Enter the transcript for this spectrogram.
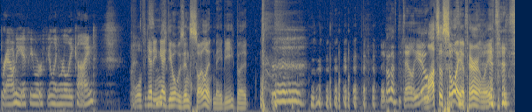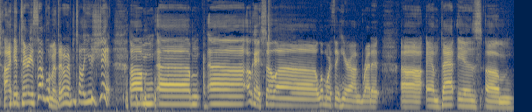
brownie if you were feeling really kind. Well, if you had any idea what was in Soylent, maybe, but They don't have to tell you. lots of soy apparently. It's a dietary supplement. They don't have to tell you shit. Um, um, uh, okay, so uh, one more thing here on Reddit, uh, and that is um,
